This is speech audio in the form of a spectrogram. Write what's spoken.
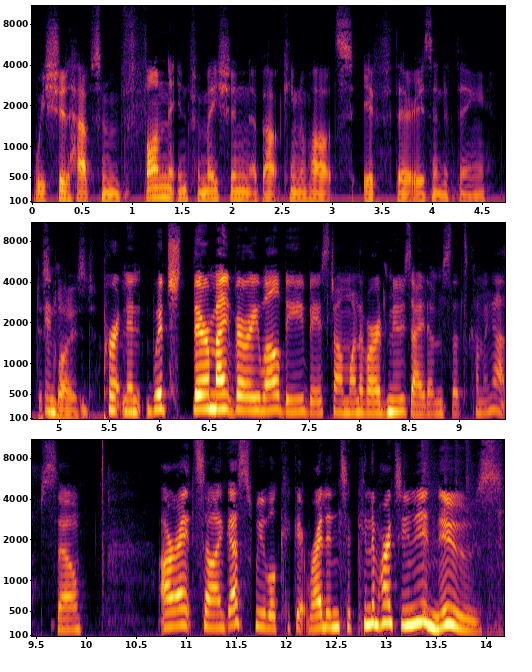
we should have some fun information about Kingdom Hearts if there is anything disclosed. pertinent, which there might very well be based on one of our news items that's coming up. So, all right, so I guess we will kick it right into Kingdom Hearts Union news.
